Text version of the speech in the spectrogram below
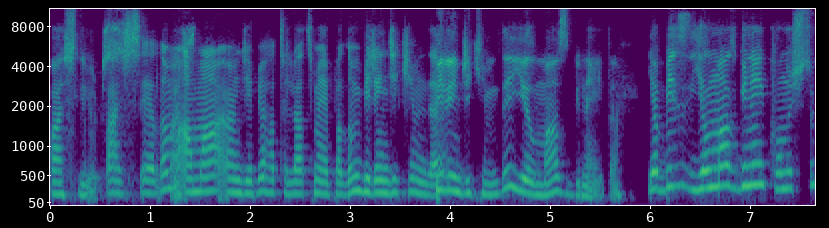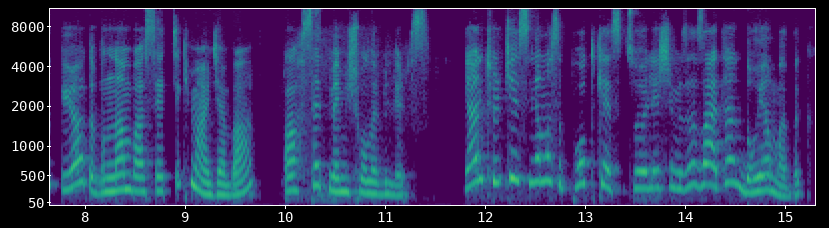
başlıyoruz. Başlayalım Başla. ama önce bir hatırlatma yapalım. Birinci kimdi? Birinci kimdi? Yılmaz Güney'di. Ya biz Yılmaz Güney konuştuk güya da bundan bahsettik mi acaba? bahsetmemiş olabiliriz. Yani Türkiye sineması podcast söyleşimize zaten doyamadık.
